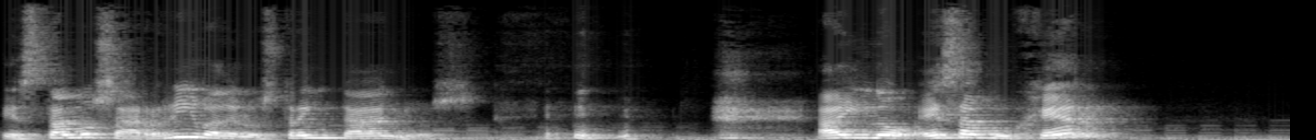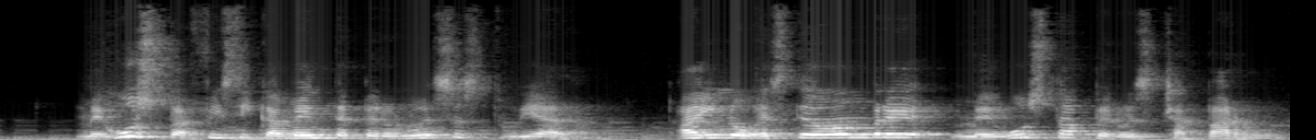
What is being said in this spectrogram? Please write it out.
estamos arriba de los 30 años. Ay no, esa mujer me gusta físicamente, pero no es estudiada. Ay, no, este hombre me gusta, pero es chaparro.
